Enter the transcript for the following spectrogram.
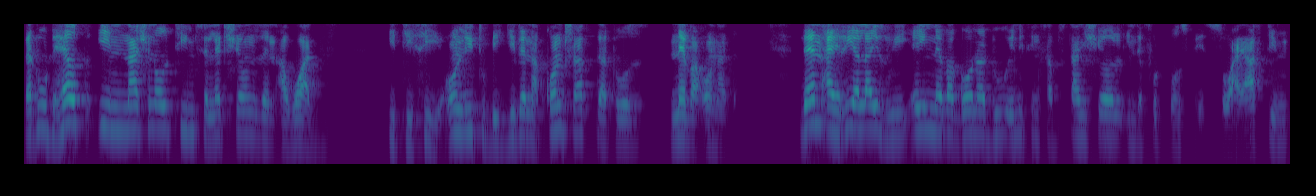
that would help in national team selections and awards, etc., only to be given a contract that was never honored. Then I realized we ain't never gonna do anything substantial in the football space. So I asked him,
